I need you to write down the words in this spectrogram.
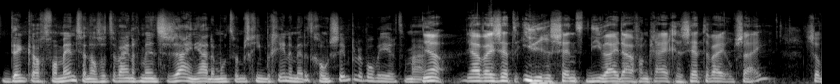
denkkracht van mensen. En als er te weinig mensen zijn, ja, dan moeten we misschien beginnen met het gewoon simpeler proberen te maken. Ja, ja, wij zetten iedere cent die wij daarvan krijgen, zetten wij opzij. Zo,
